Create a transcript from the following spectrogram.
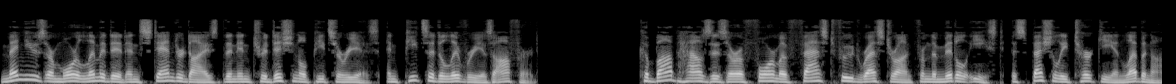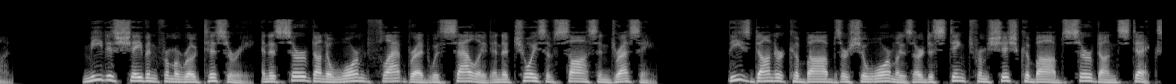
Menus are more limited and standardized than in traditional pizzerias, and pizza delivery is offered. Kebab houses are a form of fast food restaurant from the Middle East, especially Turkey and Lebanon. Meat is shaven from a rotisserie, and is served on a warmed flatbread with salad and a choice of sauce and dressing. These doner kebabs or shawarmas are distinct from shish kebabs served on sticks.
